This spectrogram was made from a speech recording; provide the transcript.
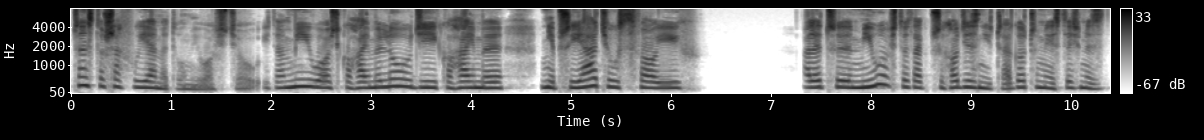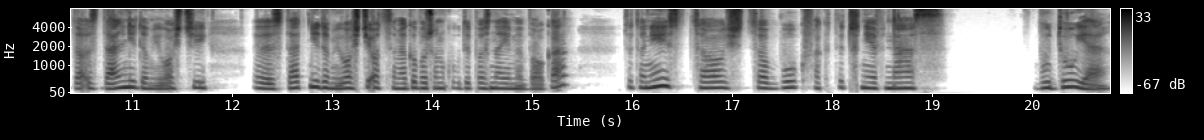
często szafujemy tą miłością i ta miłość, kochajmy ludzi, kochajmy nieprzyjaciół swoich, ale czy miłość to tak przychodzi z niczego? Czy my jesteśmy zdalni do miłości Y, zdatni do miłości od samego początku, gdy poznajemy Boga? Czy to nie jest coś, co Bóg faktycznie w nas buduje,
